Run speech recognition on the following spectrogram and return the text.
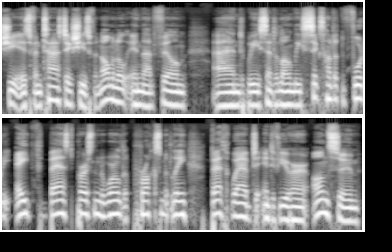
she is fantastic. She's phenomenal in that film. And we sent along the 648th best person in the world, approximately, Beth Webb, to interview her on Zoom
